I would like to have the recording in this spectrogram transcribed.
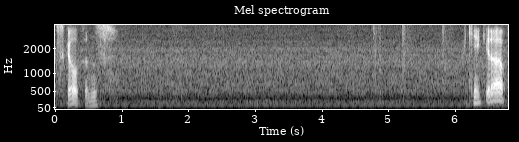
skeletons. I can't get up.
